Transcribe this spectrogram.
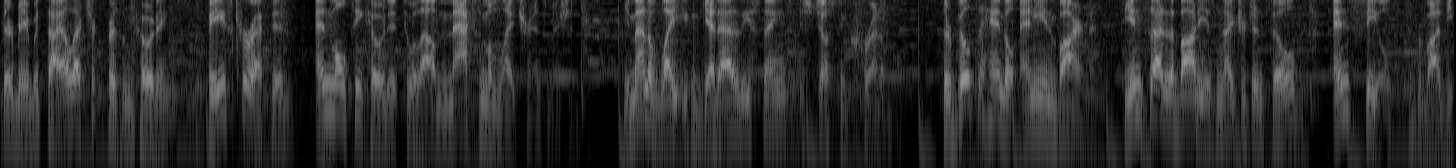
They're made with dielectric prism coatings, phase corrected, and multi-coated to allow maximum light transmission. The amount of light you can get out of these things is just incredible. They're built to handle any environment. The inside of the body is nitrogen filled and sealed to provide the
